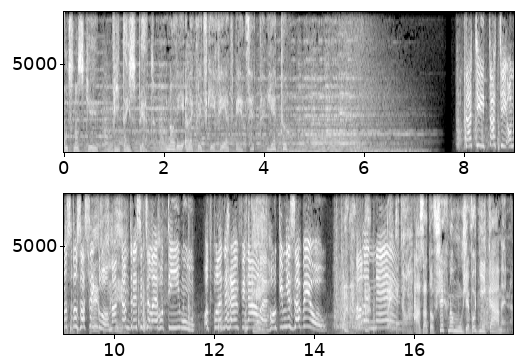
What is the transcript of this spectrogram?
Budoucnosti vítej zpět. Nový elektrický Fiat 500 je tu. Tati, tati, ono se to zaseklo. se Mám tam dresy celého týmu. Odpoledne hrajem finále. Počkej. Holky mě zabijou. Ale ne. A za to všechno může vodní kámen.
